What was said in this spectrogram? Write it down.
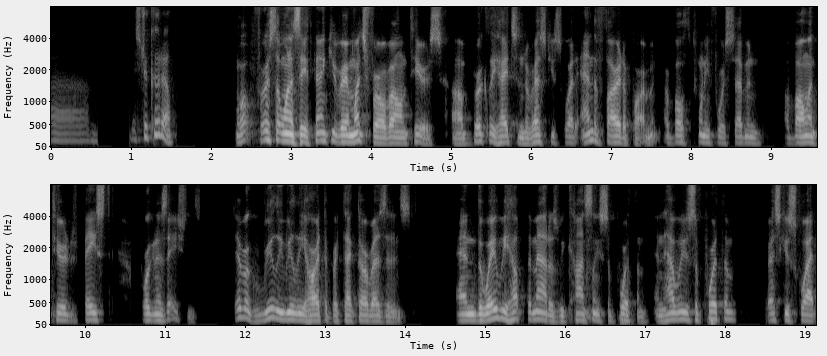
Um, Mr. Couto. Well, first I want to say thank you very much for our volunteers. Uh, Berkeley Heights and the Rescue Squad and the Fire Department are both 24/7 volunteer-based organizations. They work really, really hard to protect our residents. And the way we help them out is we constantly support them. And how we support them? Rescue Squad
